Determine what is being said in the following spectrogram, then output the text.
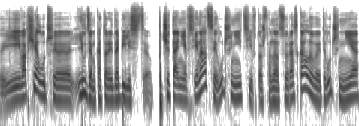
И вообще лучше людям, которые добились э, почитания всей нации, лучше не идти в то, что нацию раскалывает, и лучше не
